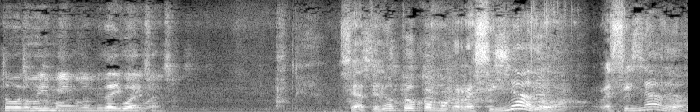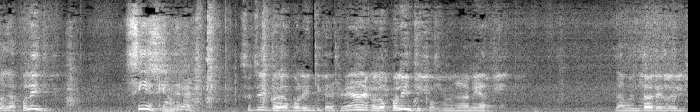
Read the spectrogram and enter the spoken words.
todo lo mismo, me da igual ya. O sea, te noto como que resignado, Con resignado. la política. Sí, en general. Yo estoy con la política en general, con los políticos en realidad. Lamentablemente.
